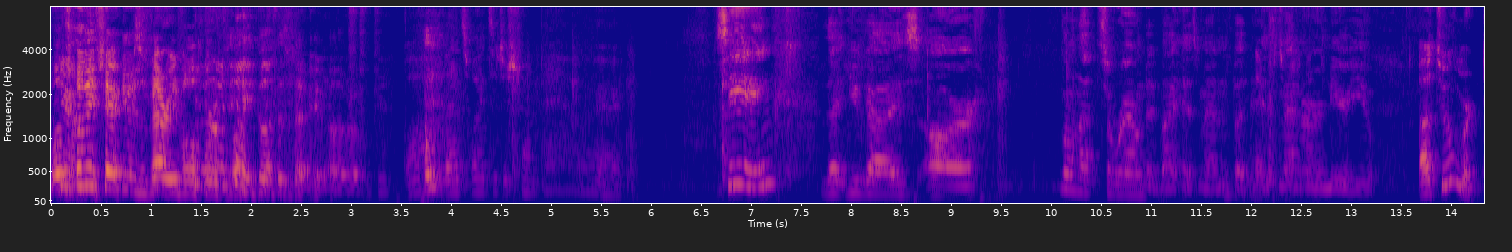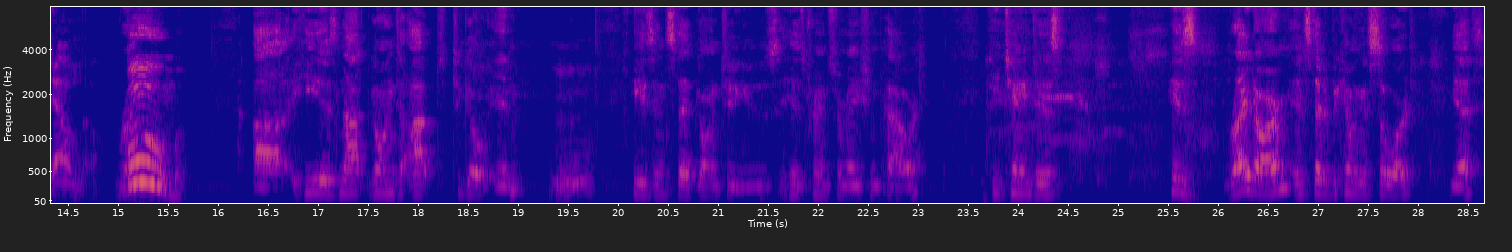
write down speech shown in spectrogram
Well, to be fair, he was very vulnerable. he was very vulnerable. oh, that's why it's such a strong power. Seeing that you guys are, well, not surrounded by his men, but Never his men are near you. Uh, two of them are down though. Right. Boom. Uh, he is not going to opt to go in. Mm. He's instead going to use his transformation power. He changes his right arm instead of becoming a sword. Yes,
